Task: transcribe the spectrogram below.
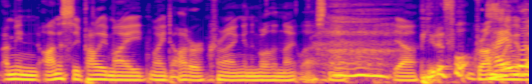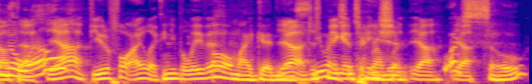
I mean, honestly, probably my my daughter crying in the middle of the night last night. Yeah, Beautiful grumbling Isla about Noel. that. Yeah, beautiful Isla. Can you believe it? Oh my goodness. Yeah, just You being impatient. Yeah, You are yeah. so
